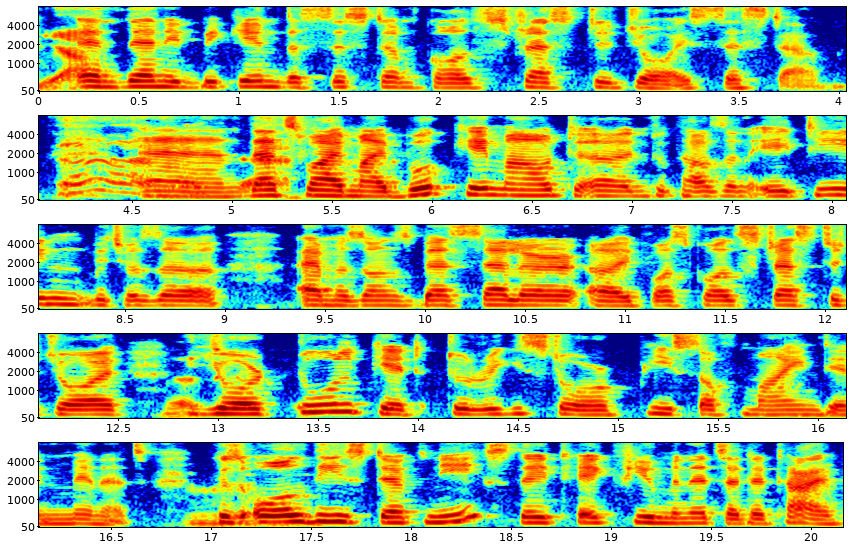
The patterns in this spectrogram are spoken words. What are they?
yeah. and then it became the system called Stress to Joy system, ah, and that. that's why my book came out uh, in 2018, which was a Amazon's bestseller. Uh, it was called Stress to Joy, That's your toolkit to restore peace of mind in minutes. Because mm-hmm. all these techniques, they take few minutes at a time.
